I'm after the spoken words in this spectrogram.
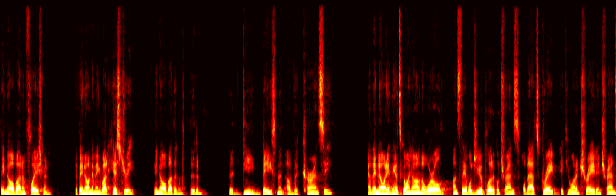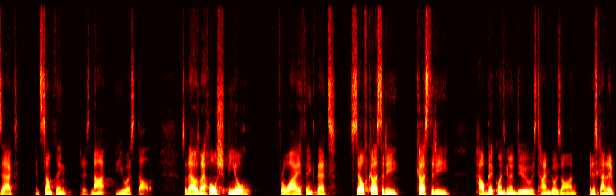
they know about inflation. If they know anything about history, they know about the, the, the debasement of the currency. And they know anything that's going on in the world, unstable geopolitical trends. Well, that's great if you want to trade and transact in something that is not the US dollar. So that was my whole spiel for why I think that self custody, custody, how Bitcoin's going to do as time goes on, and just kind of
